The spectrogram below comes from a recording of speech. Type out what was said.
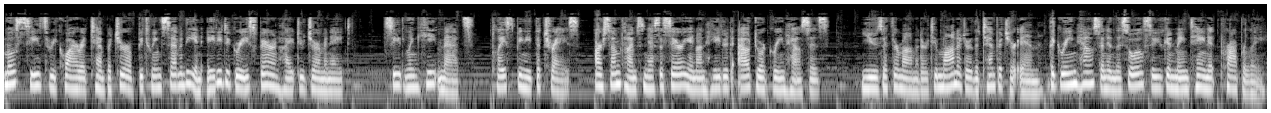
Most seeds require a temperature of between 70 and 80 degrees Fahrenheit to germinate. Seedling heat mats, placed beneath the trays, are sometimes necessary in unheated outdoor greenhouses. Use a thermometer to monitor the temperature in the greenhouse and in the soil so you can maintain it properly.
